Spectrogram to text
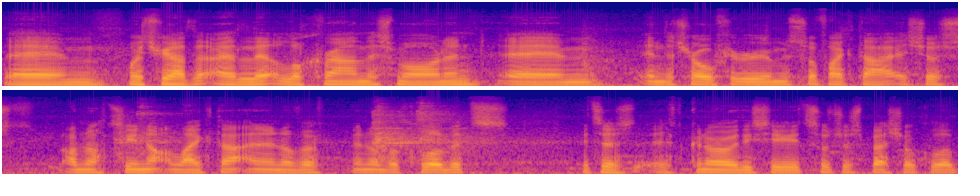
um, which we had a little look around this morning um, in the trophy room and stuff like that. It's just I've not seen nothing like that in another in another club. It's it's a, it's can already see it's such a special club.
